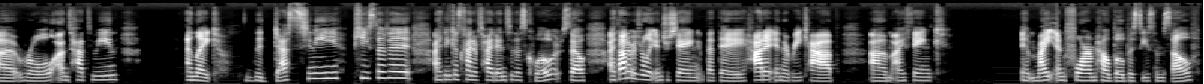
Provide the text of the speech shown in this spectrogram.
uh, role on Tatooine, and like the destiny piece of it, I think is kind of tied into this quote. So I thought it was really interesting that they had it in the recap. Um, I think it might inform how Boba sees himself.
